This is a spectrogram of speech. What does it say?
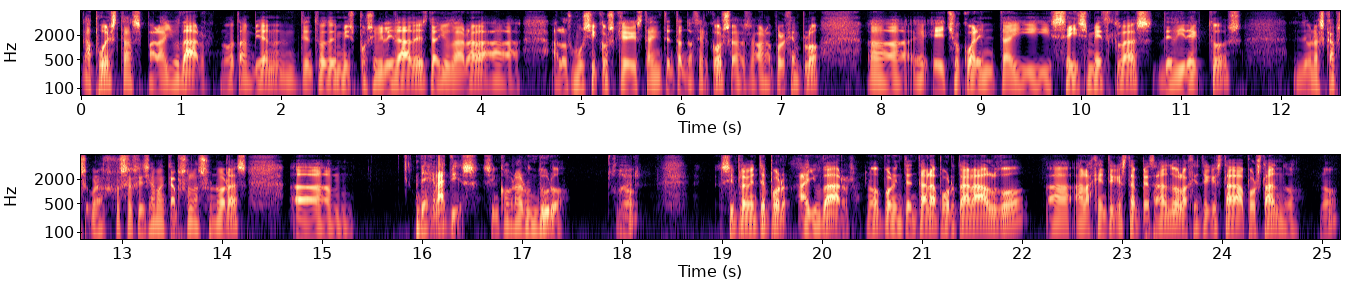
apuestas para ayudar, ¿no? También dentro de mis posibilidades de ayudar a, a, los músicos que están intentando hacer cosas. Ahora, por ejemplo, he hecho 46 mezclas de directos de unas, unas cosas que se llaman cápsulas sonoras de gratis, sin cobrar un duro. ¿no? simplemente por ayudar, ¿no? por intentar aportar algo a, la gente que está empezando, a la gente que está apostando. ¿no?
